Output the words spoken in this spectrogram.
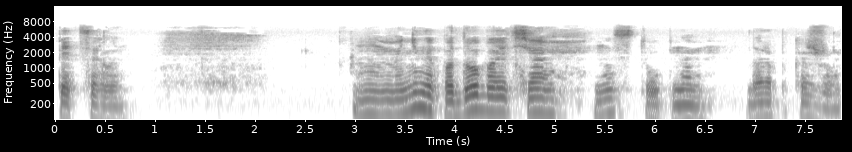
5 цеглин. Мені не подобається наступне. Зараз покажу.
